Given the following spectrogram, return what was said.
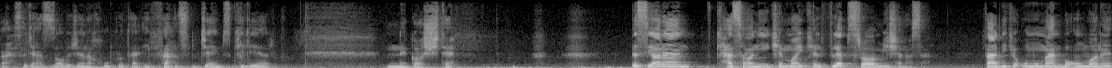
بحث جذاب ژن خوب رو در این فصل جیمز کلیر نگاشته. بسیارند کسانی که مایکل فلپس را می‌شناسند. فردی که عموما با عنوان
